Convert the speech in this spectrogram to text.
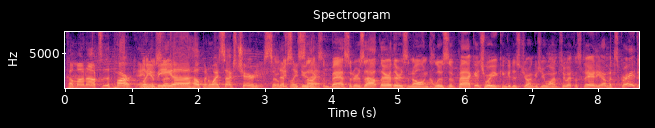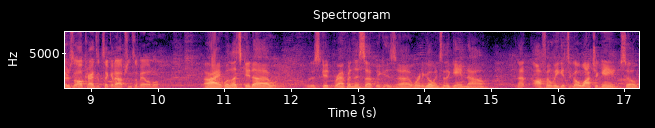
Come on out to the park, and Like you'll you be uh, helping White Sox charities. So There'll be definitely some do Sox that. ambassadors out there. There's an all-inclusive package where you can get as drunk as you want to at the stadium. It's great. There's all kinds of ticket options available. All right, well let's get uh, let's get wrapping this up because uh, we're gonna go into the game now. Not often we get to go watch a game, so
